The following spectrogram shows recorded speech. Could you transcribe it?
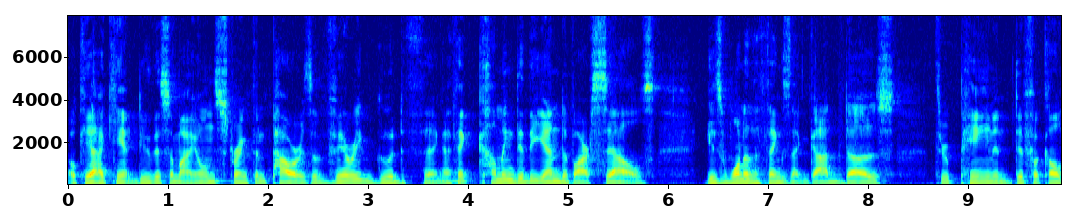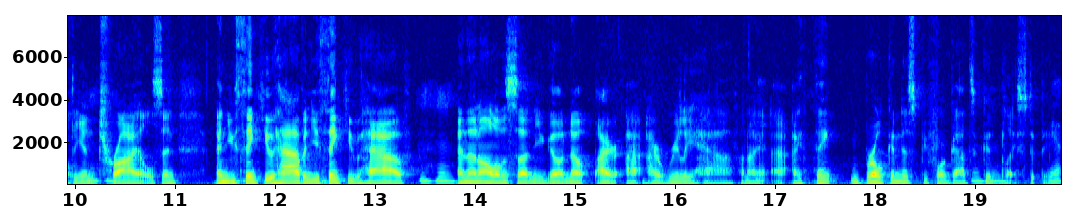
okay i can't do this in my own strength and power is a very good thing i think coming to the end of ourselves is one of the things that god does through pain and difficulty and mm-hmm. trials and and you think you have and you think you have mm-hmm. and then all of a sudden you go no i, I, I really have and I, I think brokenness before god's a good mm-hmm. place to be Yeah.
